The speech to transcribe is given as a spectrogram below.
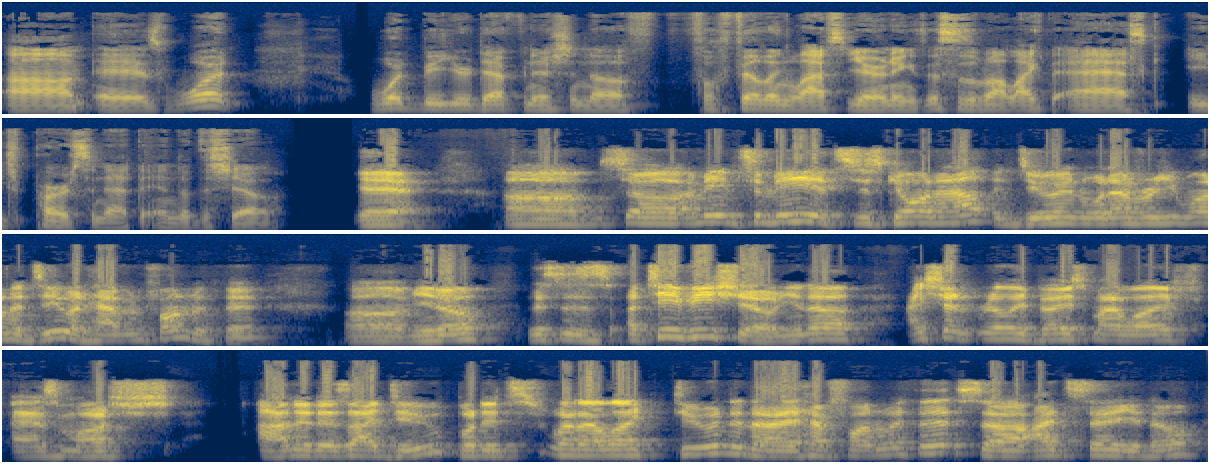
um, is what would be your definition of fulfilling life's yearnings? This is what I like to ask each person at the end of the show. Yeah. Um, so I mean, to me, it's just going out and doing whatever you want to do and having fun with it. Um, you know, this is a TV show. You know, I shouldn't really base my life as much on it as I do, but it's what I like doing and I have fun with it. So I'd say, you know,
